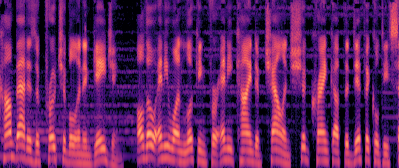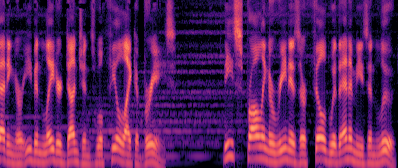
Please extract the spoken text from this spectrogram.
combat is approachable and engaging, although anyone looking for any kind of challenge should crank up the difficulty setting or even later dungeons will feel like a breeze. These sprawling arenas are filled with enemies and loot,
